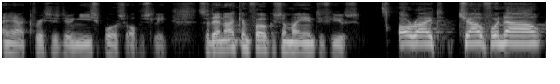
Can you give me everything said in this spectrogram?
and yeah, Cris is doing esports obviously. So then I can focus on my interviews. All right, ciao for now.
